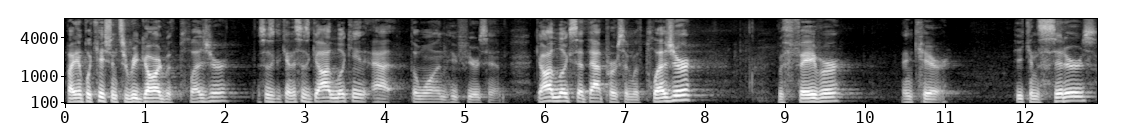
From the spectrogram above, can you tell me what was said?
by implication, to regard with pleasure. This is, again, this is God looking at the one who fears him. God looks at that person with pleasure, with favor, and care. He considers,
